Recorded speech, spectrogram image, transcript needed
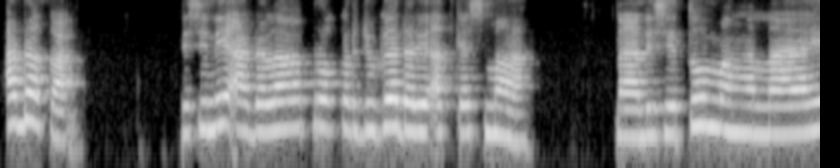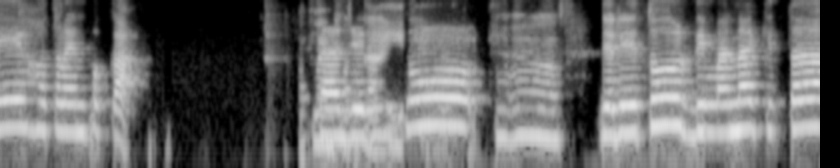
ada kak. Di sini adalah proker juga dari Adkesma nah di situ mengenai hotline peka. Hotline nah peka, jadi iya. itu mm, jadi itu di mana kita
